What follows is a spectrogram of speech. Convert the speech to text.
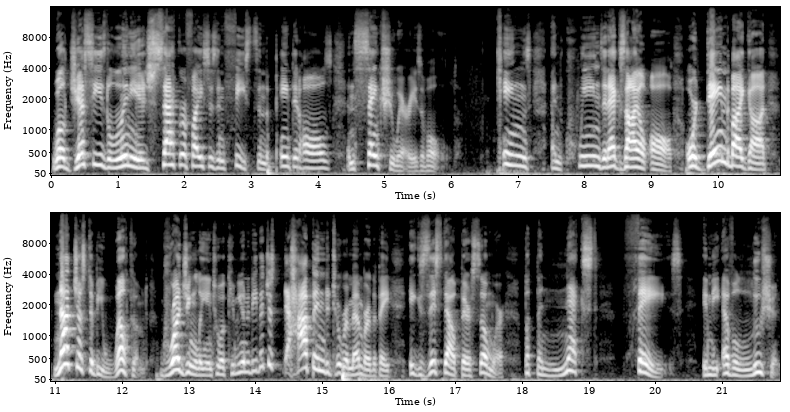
While Jesse's lineage sacrifices and feasts in the painted halls and sanctuaries of old kings and queens in exile all, ordained by God not just to be welcomed grudgingly into a community that just happened to remember that they exist out there somewhere, but the next phase in the evolution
